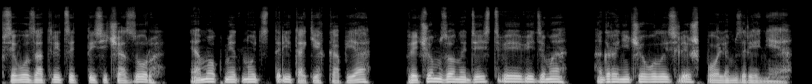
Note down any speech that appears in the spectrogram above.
Всего за 30 тысяч азур я мог метнуть три таких копья, причем зона действия, видимо, ограничивалась лишь полем зрения.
